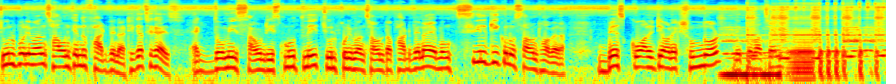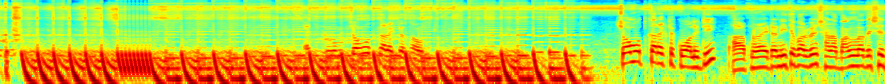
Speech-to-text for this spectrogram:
চুল পরিমাণ সাউন্ড কিন্তু ফাটবে না, ঠিক আছে গাইস একদমই সাউন্ড স্মুথলি চুল পরিমাণ সাউন্ডটা ফাটবে না এবং সিল্কি কোনো সাউন্ড হবে না। বেস্ট কোয়ালিটি অনেক সুন্দর, দেখতে পাচ্ছেন? চমৎকার একটা সাউন্ড চমৎকার একটা কোয়ালিটি আর আপনারা এটা নিতে পারবেন সারা বাংলাদেশের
